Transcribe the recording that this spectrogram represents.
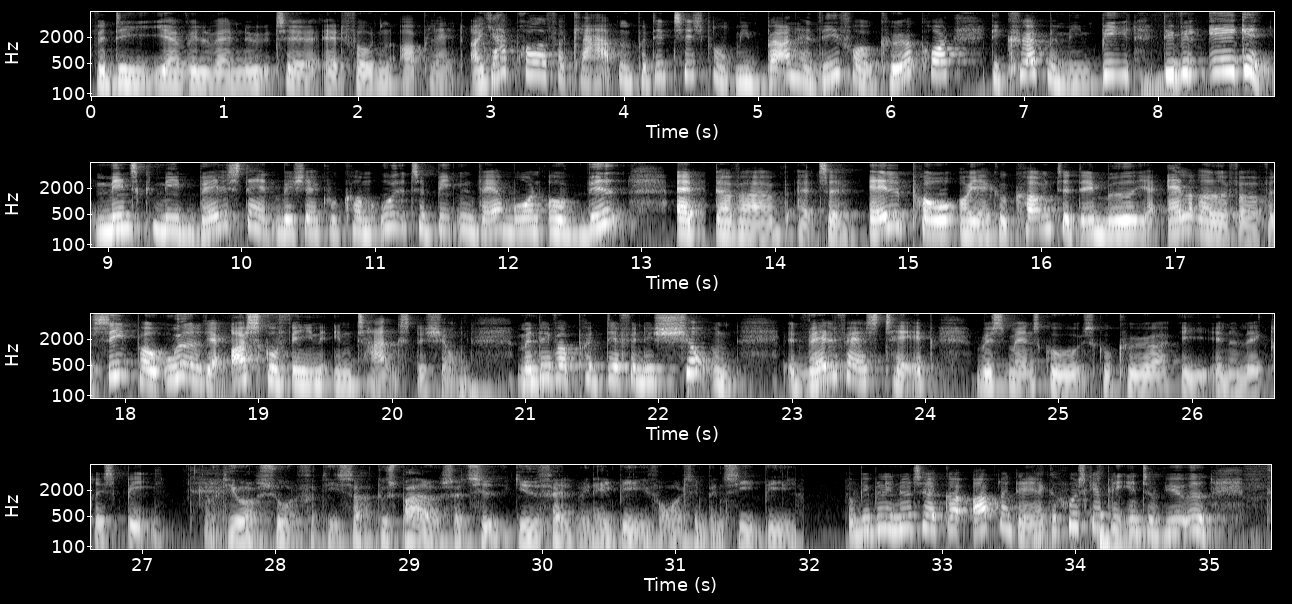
fordi jeg ville være nødt til at få den opladt. Og jeg prøvede at forklare dem på det tidspunkt, mine børn havde lige fået kørekort, de kørte med min bil, det vil ikke mindske mit velstand, hvis jeg kunne komme ud til bilen hver morgen og ved, at der var altså el på, og jeg kunne komme til det møde, jeg allerede var for sent på, uden at jeg også skulle finde en tankstation. Men det var på definition et velfærdstab, hvis man skulle, skulle køre i en elektrisk bil. Og det er jo absurd, fordi så, du sparer jo så tid givet fald med en elbil i forhold til en benzinbil. Og vi bliver nødt til at gå op med det. Jeg kan huske, at jeg blev interviewet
